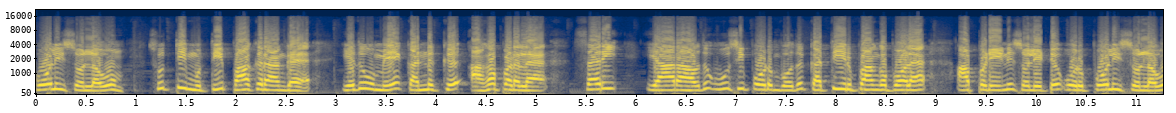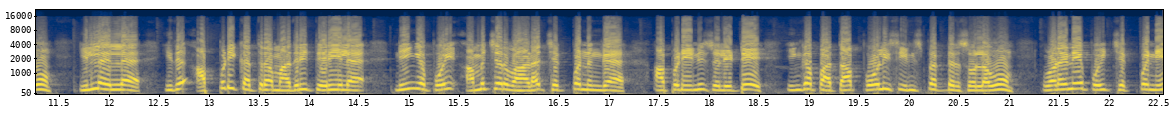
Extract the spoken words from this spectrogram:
போலீஸ் சொல்லவும் சுத்தி முத்தி பார்க்குறாங்க எதுவுமே கண்ணுக்கு அகப்படலை. சரி யாராவது ஊசி போடும்போது கத்தி இருப்பாங்க போல அப்படின்னு சொல்லிட்டு ஒரு போலீஸ் சொல்லவும் இல்லை இல்லை இது அப்படி கத்துற மாதிரி தெரியல. நீங்கள் போய் அமைச்சர் வார்டை செக் பண்ணுங்க. அப்படின்னு சொல்லிட்டு இங்கே பார்த்தா போலீஸ் இன்ஸ்பெக்டர் சொல்லவும் உடனே போய் செக் பண்ணி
